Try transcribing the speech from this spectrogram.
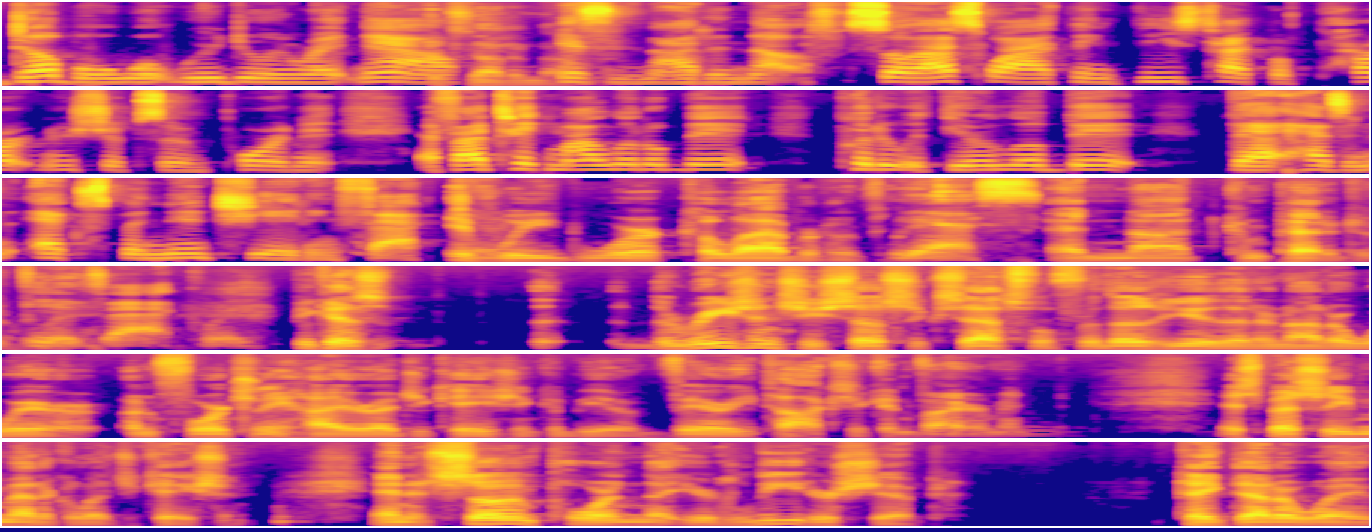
double what we're doing right now, It's not enough. It's not enough. So that's why I think these type of partnerships are important. If I take my little bit, put it with your little bit, that has an exponentiating factor. If we work collaboratively Yes. and not competitively. exactly. Because the, reason she's so successful, for those of you that are not aware, unfortunately, higher education can be a very toxic environment, especially medical education. And it's so important that your leadership take that away.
